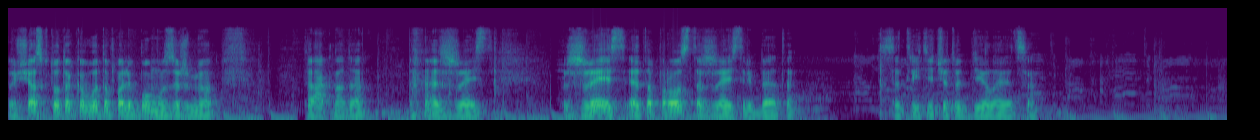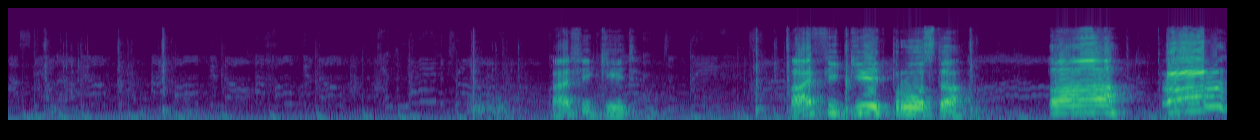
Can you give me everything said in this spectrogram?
Но сейчас кто-то кого-то по-любому зажмет. Так, надо... Жесть. Жесть, это просто жесть, ребята. Смотрите, что тут делается. Офигеть. Офигеть просто. А! А!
